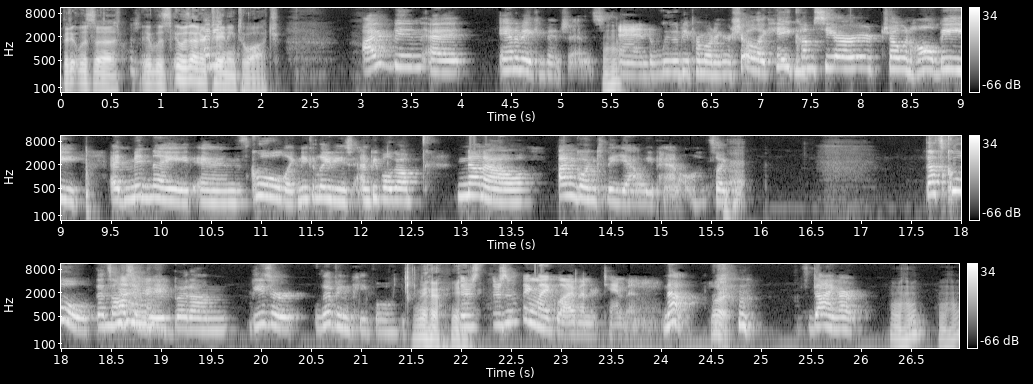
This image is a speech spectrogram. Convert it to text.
but it was a, it was it was entertaining to watch. I've been at anime conventions Mm-hmm. and we would be promoting our show like, hey, come see our show in Hall B at midnight and it's cool, like naked ladies. And people go, no, no, I'm going to the yaoi panel. It's like, That's cool. That's awesome, dude. But um, these are living people. Yeah, yeah. There's there's nothing like live entertainment. No, right. it's dying art. Mm-hmm. Mm-hmm.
